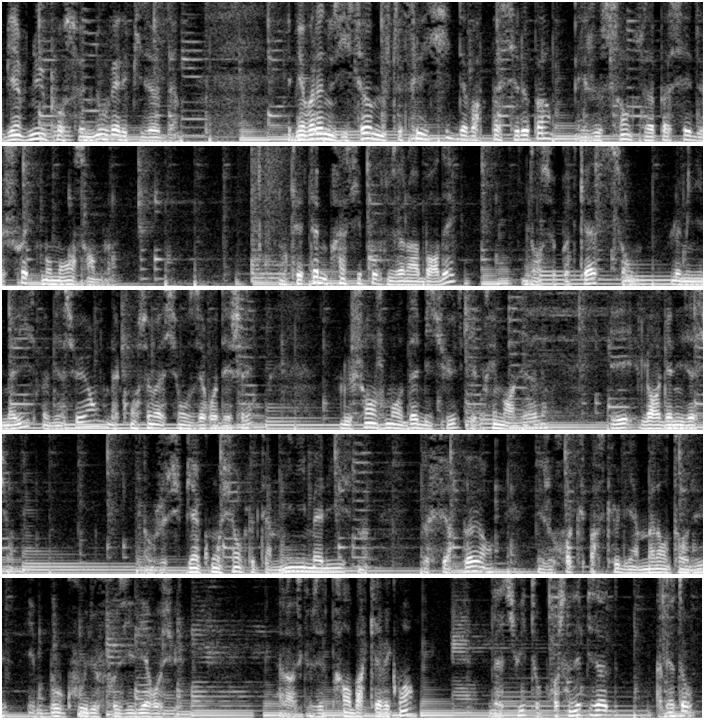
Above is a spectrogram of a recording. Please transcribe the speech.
bienvenue pour ce nouvel épisode. Et eh bien voilà, nous y sommes. Je te félicite d'avoir passé le pas et je sens que nous avons passé de chouettes moments ensemble. Donc les thèmes principaux que nous allons aborder dans ce podcast sont le minimalisme bien sûr, la consommation zéro déchet, le changement d'habitude qui est primordial et l'organisation. Donc je suis bien conscient que le terme minimalisme peut faire peur, et je crois que c'est parce qu'il y a un malentendu et beaucoup de fausses idées reçues. Alors est-ce que vous êtes prêts à embarquer avec moi? La suite au prochain épisode. A bientôt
